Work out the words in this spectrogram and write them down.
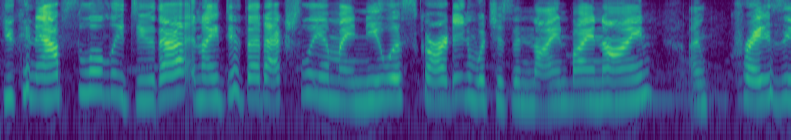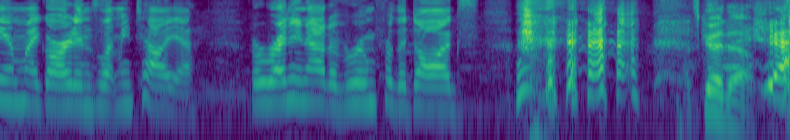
You can absolutely do that, and I did that actually in my newest garden, which is a nine by nine. I'm crazy in my gardens, let me tell you. We're running out of room for the dogs. That's good though. yeah.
